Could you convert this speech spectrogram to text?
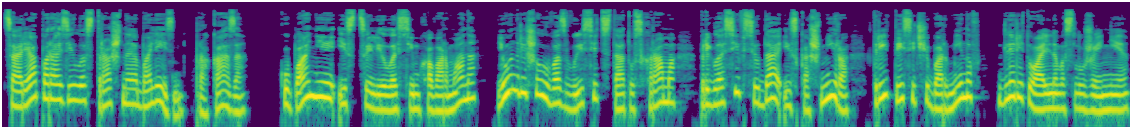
Царя поразила страшная болезнь — проказа. Купание исцелило Симхавармана, и он решил возвысить статус храма, пригласив сюда из Кашмира три тысячи барминов для ритуального служения.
